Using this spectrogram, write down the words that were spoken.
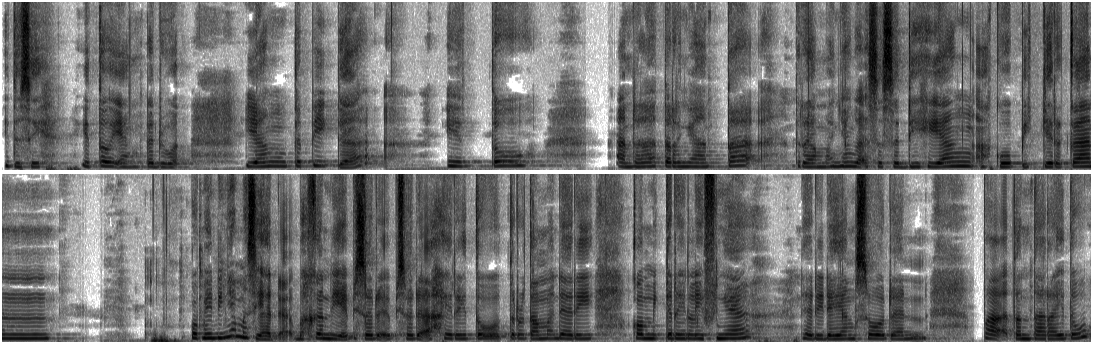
Itu sih itu yang kedua. Yang ketiga itu adalah ternyata dramanya nggak sesedih yang aku pikirkan. Komedinya masih ada bahkan di episode-episode akhir itu terutama dari komik reliefnya dari Dayang So dan Pak Tentara itu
